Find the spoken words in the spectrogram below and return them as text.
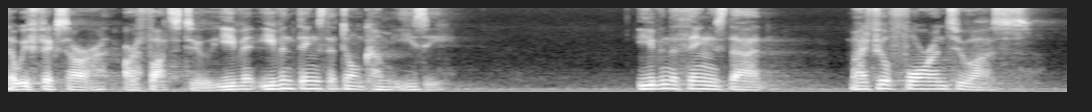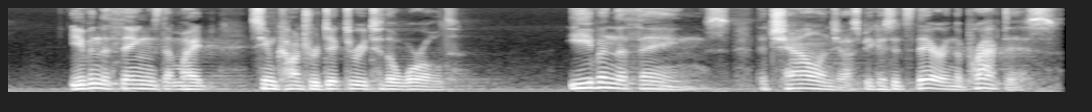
that we fix our, our thoughts to, even, even things that don't come easy, even the things that might feel foreign to us, even the things that might seem contradictory to the world even the things that challenge us, because it's there in the practice.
